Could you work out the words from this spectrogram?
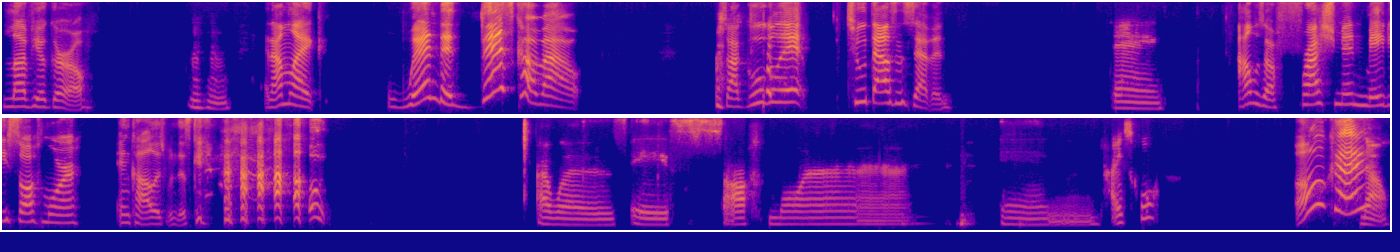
Love Your Girl. Mm-hmm. And I'm like, when did this come out? So I Google it. 2007. Dang. I was a freshman, maybe sophomore in college when this came out. I was a sophomore in high school. Okay. No.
